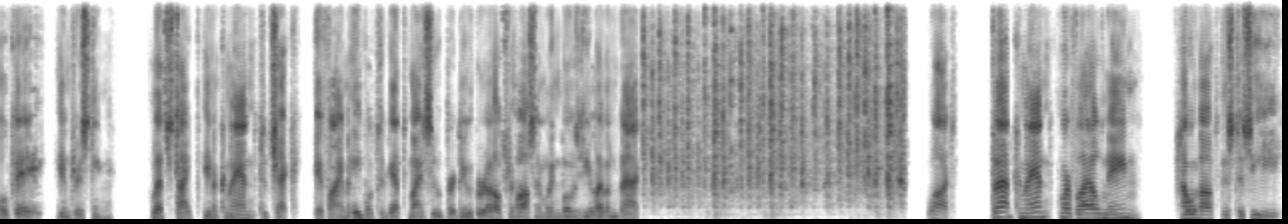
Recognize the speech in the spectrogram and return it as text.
Okay, interesting. Let's type in a command to check if I'm able to get my super duper ultra awesome Windows 11 back. What? Bad command or file name? How about this to see?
